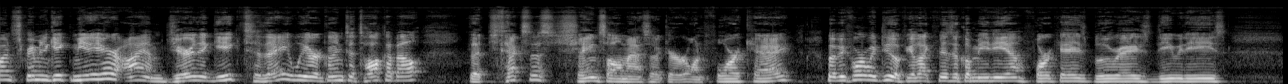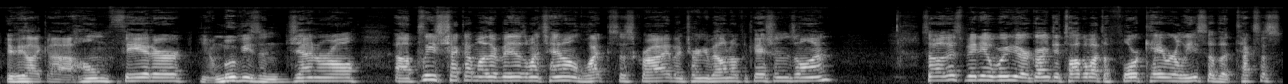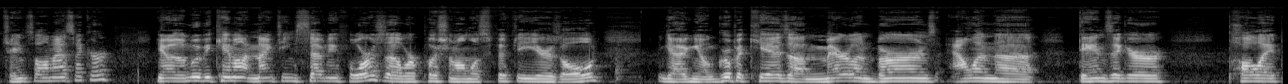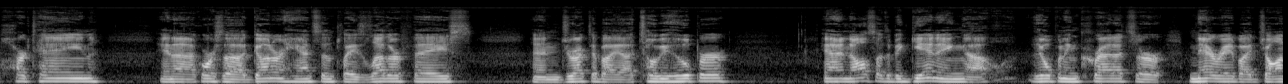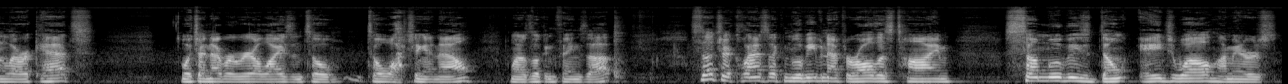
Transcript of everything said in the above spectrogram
everyone, Screamin' Geek Media here. I am Jerry the Geek. Today we are going to talk about the Texas Chainsaw Massacre on 4K. But before we do, if you like physical media, 4Ks, Blu-rays, DVDs, if you like uh, home theater, you know, movies in general, uh, please check out my other videos on my channel. Like, subscribe, and turn your bell notifications on. So this video we are going to talk about the 4K release of the Texas Chainsaw Massacre. You know, the movie came out in 1974, so we're pushing almost 50 years old. You got, you know, group of kids, uh, Marilyn Burns, Alan uh, Danziger, Paul A. Partain, and uh, of course uh, Gunnar Hansen plays Leatherface, and directed by uh, Tobe Hooper. And also at the beginning, uh, the opening credits are narrated by John Larroquette, which I never realized until until watching it now when I was looking things up. Such a classic movie, even after all this time. Some movies don't age well. I mean, there's,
